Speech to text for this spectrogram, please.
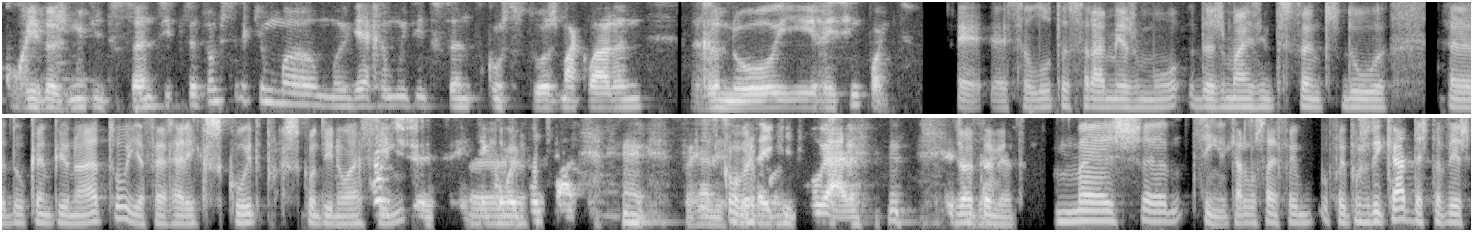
corridas muito interessantes. E, portanto, vamos ter aqui uma, uma guerra muito interessante de construtores McLaren, Renault e Racing Point. É, essa luta será mesmo das mais interessantes do, uh, do campeonato e a Ferrari que se cuide, porque se continua assim. Pois, sim, tem como uh, pontuar. Ferrari está em quinto lugar. Exatamente. Mas uh, sim, Carlos Sainz foi, foi prejudicado. Desta vez,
